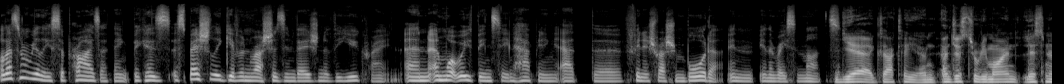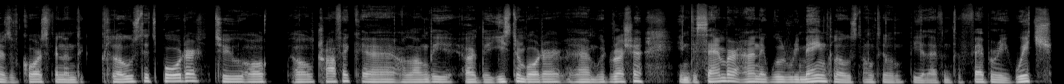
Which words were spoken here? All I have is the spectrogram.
Well, that's not really a surprise, I think, because especially given Russia's invasion of the Ukraine and, and what we've been seeing happening at the Finnish Russian border in, in the recent months. Yeah, exactly. And, and just to remind listeners, of course, Finland closed its border to all all traffic uh, along the or the eastern border um, with Russia in December, and it will remain closed until the 11th of February, which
